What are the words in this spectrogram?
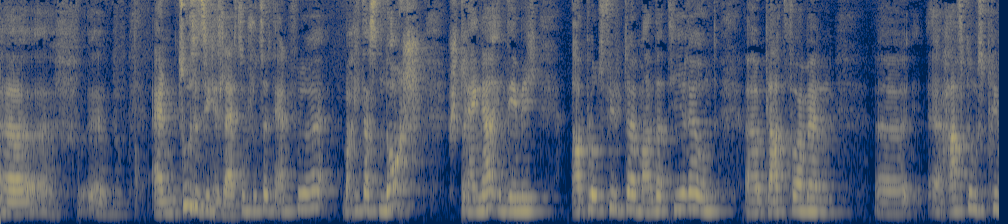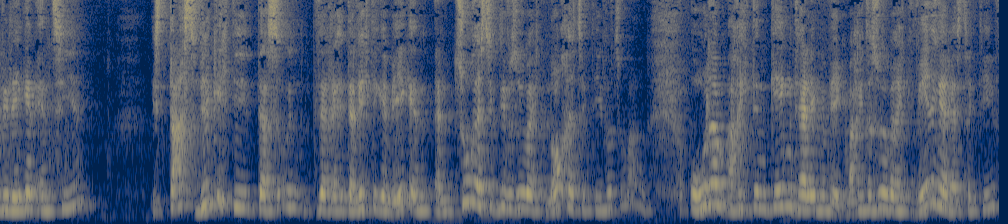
äh, ein zusätzliches Leistungsschutzrecht einführe, mache ich das noch strenger, indem ich Uploadfilter mandatiere und äh, Plattformen äh, Haftungsprivilegien entziehe. Ist das wirklich die, das, der, der richtige Weg, ein, ein zu restriktives Urheberrecht noch restriktiver zu machen? Oder mache ich den gegenteiligen Weg? Mache ich das Urheberrecht weniger restriktiv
